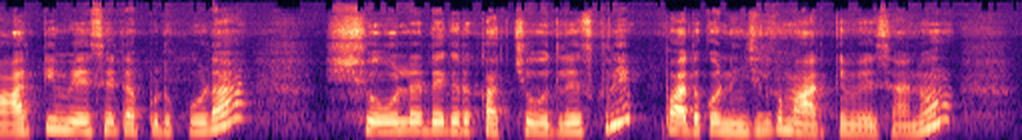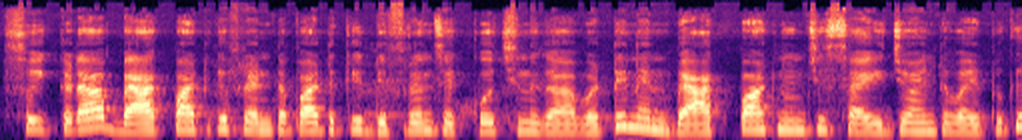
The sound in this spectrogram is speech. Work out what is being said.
మార్కింగ్ వేసేటప్పుడు కూడా షోల్డర్ దగ్గర ఖర్చు వదిలేసుకుని పదకొండు ఇంచులకు మార్కింగ్ వేశాను. సో ఇక్కడ బ్యాక్ పార్ట్కి ఫ్రంట్ పార్ట్కి డిఫరెన్స్ ఎక్కువ వచ్చింది కాబట్టి నేను బ్యాక్ పార్ట్ నుంచి సైడ్ జాయింట్ వైపుకి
